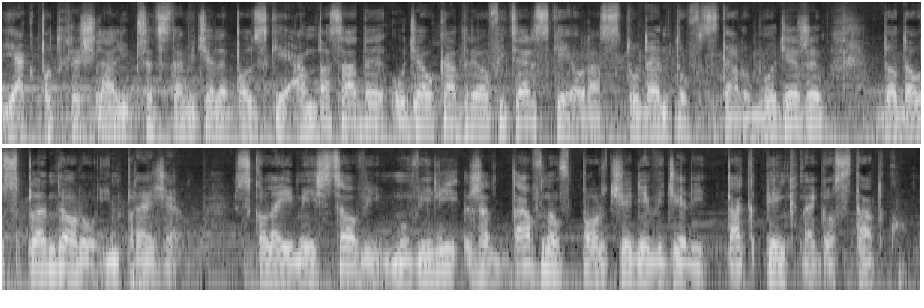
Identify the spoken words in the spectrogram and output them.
Jak podkreślali przedstawiciele polskiej ambasady, udział kadry oficerskiej oraz studentów z Daru Młodzieży dodał splendoru imprezie. Z kolei miejscowi mówili, że dawno w porcie nie widzieli tak pięknego statku.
